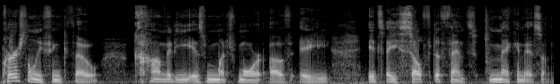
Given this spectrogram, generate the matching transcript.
personally think though, comedy is much more of a it's a self-defense mechanism.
